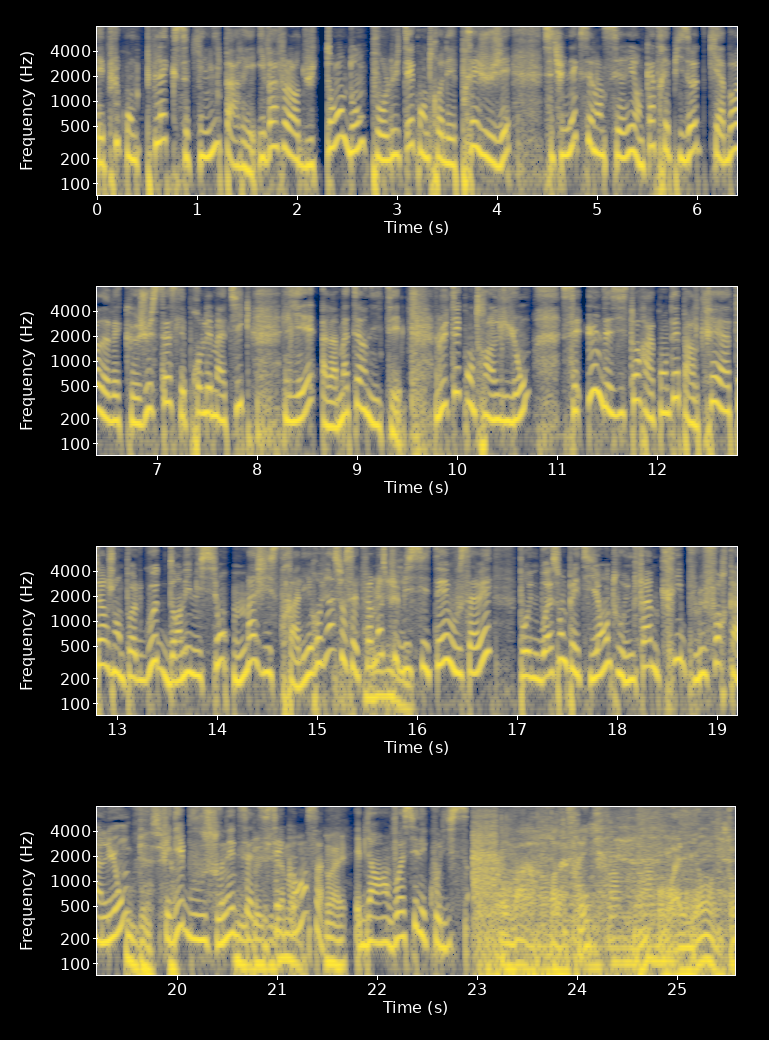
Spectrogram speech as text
est plus complexe qu'il n'y paraît. Il va falloir du temps donc pour lutter contre les préjugés. C'est une excellente série en quatre épisodes qui aborde avec justesse les problématiques liées à la maternité. Lutter contre un lion, c'est une des histoires racontées par le créateur Jean-Paul Goutte dans l'émission Magistral. Il revient sur cette fameuse Oui. publicité, vous savez, pour une boisson pétillante où une femme crie plus fort qu'un lion. Philippe, vous vous souvenez de cette Évidemment. séquence? Ouais. Eh bien, voici les coulisses. On va en Afrique, on voit le lion et tout.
